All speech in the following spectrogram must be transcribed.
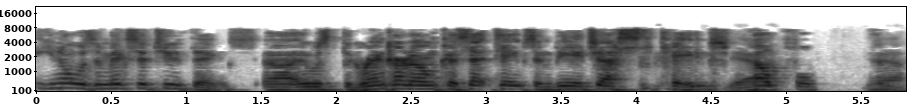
you know, it was a mix of two things. Uh, it was the Grant Cardone cassette tapes and VHS tapes, Yeah. helpful. Yeah,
